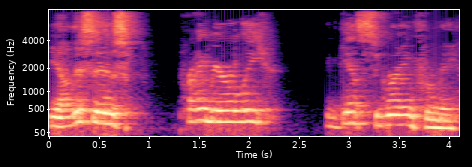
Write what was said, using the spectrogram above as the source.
Yeah, this is primarily against the grain for me.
